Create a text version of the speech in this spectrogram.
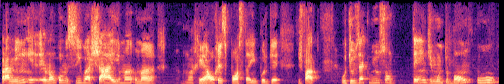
para mim, eu não consigo achar aí uma, uma, uma real resposta aí, porque, de fato, o que o Zach Wilson tem de muito bom, o,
